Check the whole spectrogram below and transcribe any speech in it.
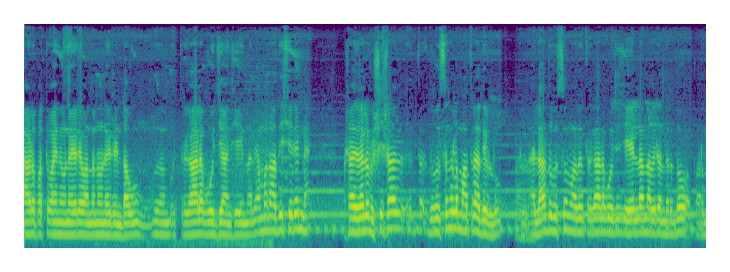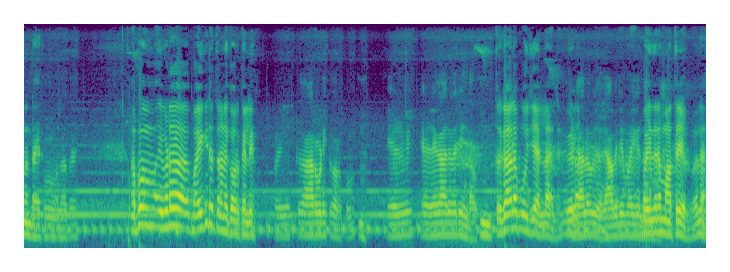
അവിടെ പത്ത് പതിനൊന്ന് മണി വരെ പന്ത്രണ്ട് മണി വരെ ഉണ്ടാവും. ഇത്രകാല ത്രികാല പൂജ ചെയ്യുന്നല്ലേ ഞാൻ പറഞ്ഞു അത് ശരി തന്നെ. പക്ഷേ അതുപോലെ വിശേഷ ദിവസങ്ങൾ മാത്രമേ അതേ ഉള്ളൂ. എല്ലാ ദിവസവും അത് ത്രികാല പൂജ ചെയ്യില്ല എന്ന് അവർ അന്നേരത്തോ പറഞ്ഞിട്ടുണ്ടായിരുന്നു. അല്ലാതെ അതെ അപ്പം ഇവിടെ വൈകിട്ട് എത്ര മണിക്ക് ഓർക്കല്ലേ വൈകിട്ട് ആറു മണിക്ക് തുറക്കും. ഏഴ് ഏഴേകാൽ വരെ ഉണ്ടാവും. ത്രികാല അല്ലേ? പൂജ, രാവിലെയും വൈകുന്നേരം മാത്രമേ ഉള്ളൂ അല്ലേ?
